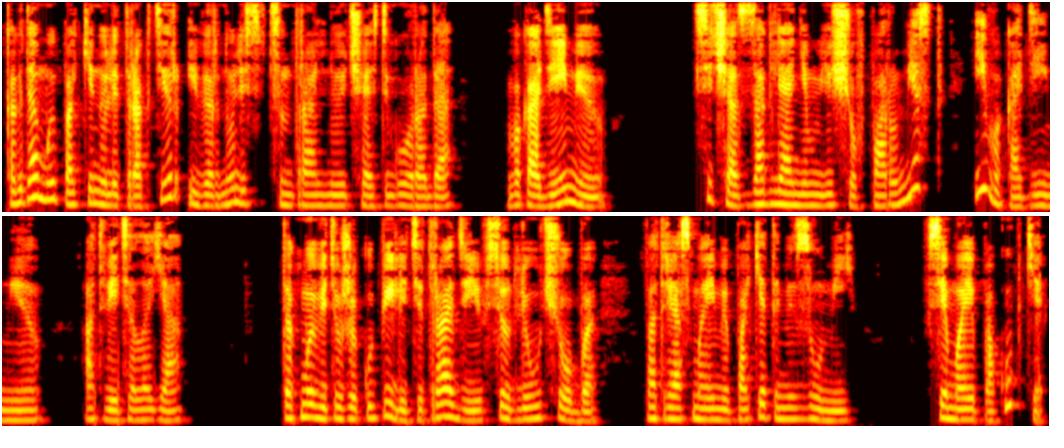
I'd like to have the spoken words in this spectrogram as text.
когда мы покинули трактир и вернулись в центральную часть города. «В академию?» Сейчас заглянем еще в пару мест и в академию», — ответила я. «Так мы ведь уже купили тетради и все для учебы», — потряс моими пакетами Зумий. Все мои покупки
